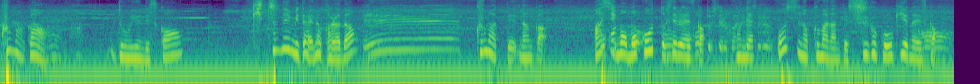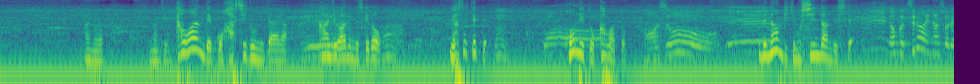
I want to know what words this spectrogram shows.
クマがうん。どういうんですか？キツネみたいな体？えクマってなんかー足もモコっと。してるじゃないですか。うんモコっとしてる感じがする。オスのクマなんてすごく大きいじゃないですか。あのなんていうのたわんでこう走るみたいな感じがあるんでですけどう痩せてて骨と皮と。あそう。えー。で何匹も死んだんですって、えーなんか辛いなそれ。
